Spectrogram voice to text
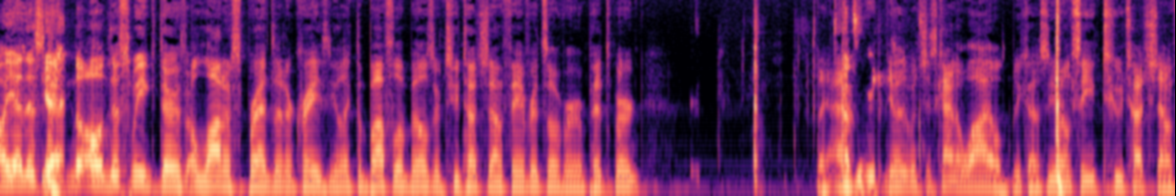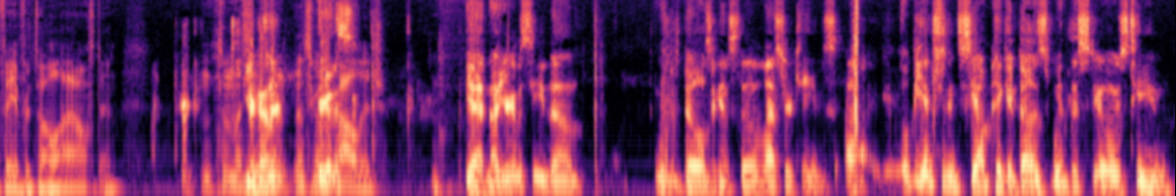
Oh yeah, this Yeah. no, oh this week there's a lot of spreads that are crazy. Like the Buffalo Bills are two touchdown favorites over Pittsburgh. Like, I- Absolutely. yeah, which is kind of wild because you don't see two touchdown favorites all that often. Unless You're gonna- unless you're you're to gonna- college. Yeah, no, you're going to see them with the Bills against the lesser teams. Uh, it'll be interesting to see how Pickett does with the Steelers team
